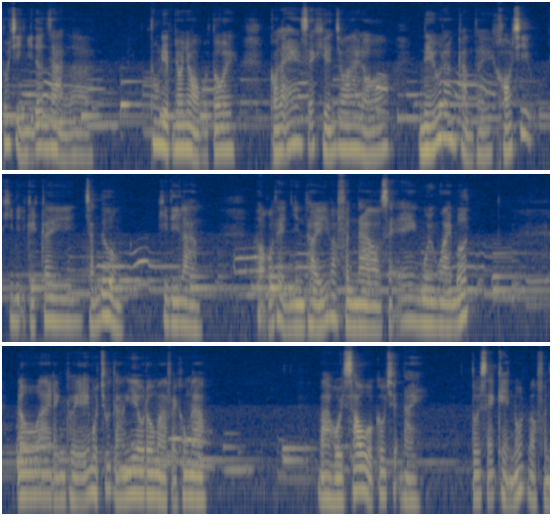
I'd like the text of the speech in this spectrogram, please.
Tôi chỉ nghĩ đơn giản là thông điệp nho nhỏ của tôi có lẽ sẽ khiến cho ai đó, nếu đang cảm thấy khó chịu khi bị cái cây chắn đường, khi đi làm, họ có thể nhìn thấy và phần nào sẽ nguôi ngoài bớt. Đâu ai đánh thuế một chút đáng yêu đâu mà, phải không nào? Và hồi sau của câu chuyện này, tôi sẽ kể nốt vào phần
